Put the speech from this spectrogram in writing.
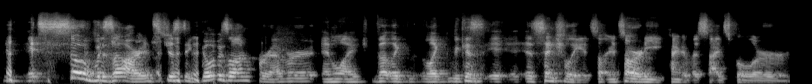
it's so bizarre. It's just it goes on forever, and like the like like because it, essentially it's it's already kind of a side scroller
